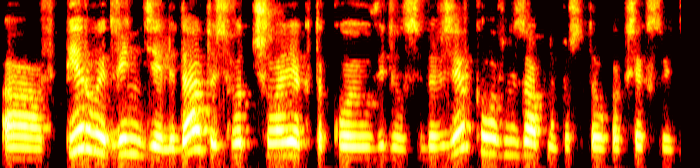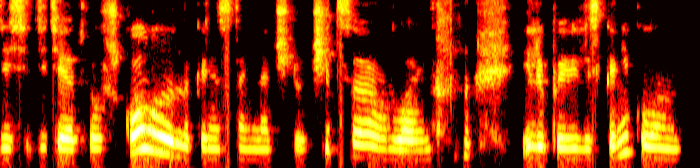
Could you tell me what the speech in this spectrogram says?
А, в первые две недели, да, то есть вот человек такой увидел себя в зеркало внезапно после того, как всех своих 10 детей отвел в школу, наконец-то они начали учиться онлайн, или появились каникулы,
